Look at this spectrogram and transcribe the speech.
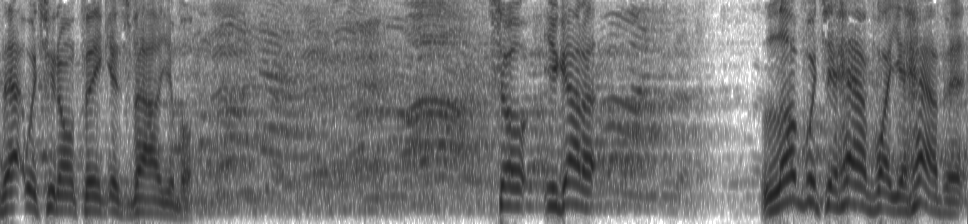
that which you don't think is valuable. So you gotta love what you have while you have it.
